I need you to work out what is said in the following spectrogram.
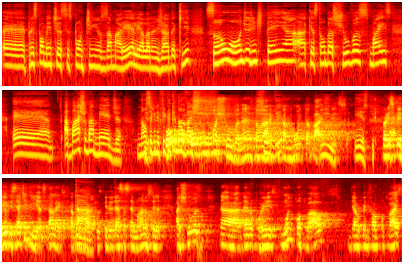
é, principalmente esses pontinhos amarelo e alaranjado aqui, são onde a gente tem a, a questão das chuvas mais é, abaixo da média. Não isso. significa Pouca que não vai chover. nenhuma chuva, né? Então chover. a área que está muito abaixo. Hum, isso. isso. Para esse período de sete dias, tá, Alex? Fica tá. muito baixo. Período, essa semana, ou seja, as chuvas ah, devem ocorrer muito pontual, devem ocorrer de forma pontuais,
